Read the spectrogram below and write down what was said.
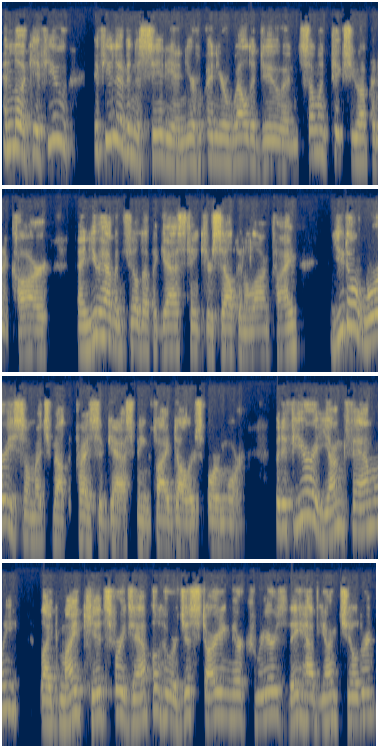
And look, if you if you live in the city and you're and you're well-to-do and someone picks you up in a car and you haven't filled up a gas tank yourself in a long time, you don't worry so much about the price of gas being five dollars or more. But if you're a young family, like my kids, for example, who are just starting their careers, they have young children,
